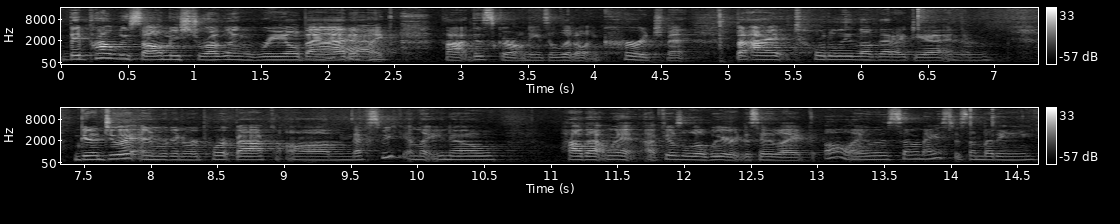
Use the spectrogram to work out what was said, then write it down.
they probably saw me struggling real bad and like thought this girl needs a little encouragement. But I totally love that idea, and I'm I'm gonna do it, and we're gonna report back um next week and let you know how that went. It feels a little weird to say like, "Oh, I was so nice to somebody,"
